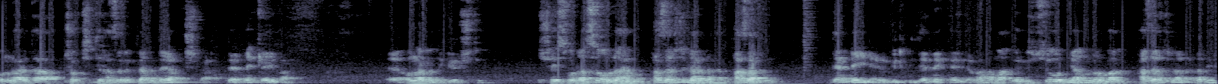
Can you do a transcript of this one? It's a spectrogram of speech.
Onlar da çok ciddi hazırlıklarını da yapmışlar. Dernekleri var. E, onlarla da görüştük. Şey sonrası onlar hem pazarcılarla hem pazar derneğiyle, örgüt bir dernekleri de var ama örgütsüz olmayan normal pazarcılarla da bir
